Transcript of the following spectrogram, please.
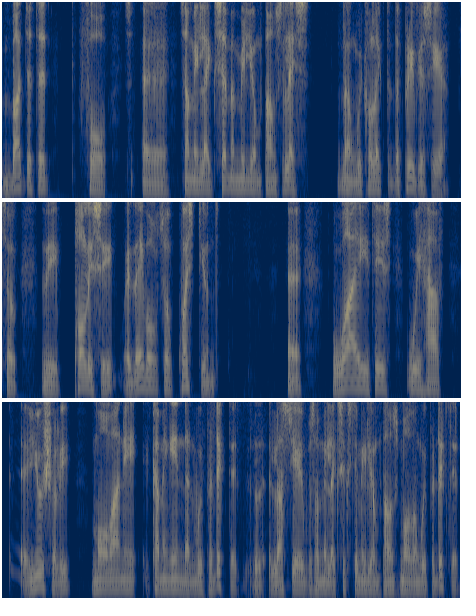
budgeted for uh, something like seven million pounds less than we collected the previous year. So the policy, they've also questioned uh, why it is we have uh, usually more money coming in than we predicted. Last year it was something like 60 million pounds more than we predicted.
